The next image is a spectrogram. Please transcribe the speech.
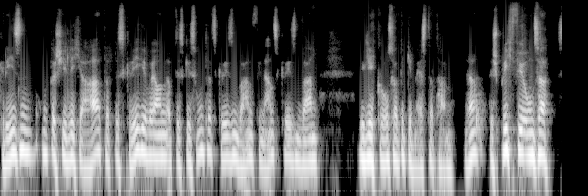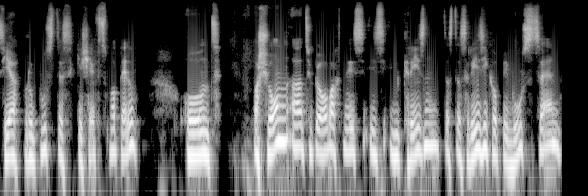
Krisen unterschiedlicher Art, ob das Kriege waren, ob das Gesundheitskrisen waren, Finanzkrisen waren, wirklich großartig gemeistert haben. Ja, das spricht für unser sehr robustes Geschäftsmodell. Und was schon äh, zu beobachten ist, ist in Krisen, dass das Risikobewusstsein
